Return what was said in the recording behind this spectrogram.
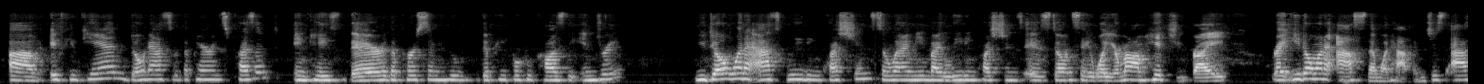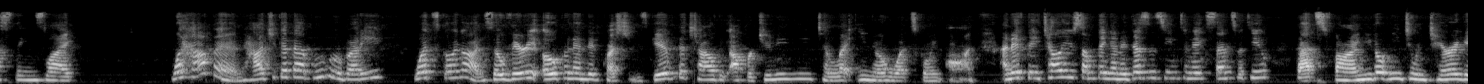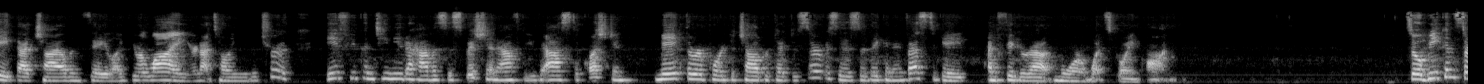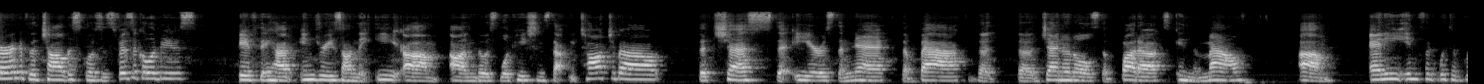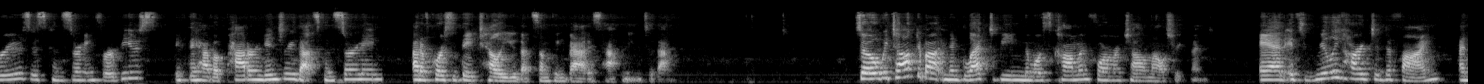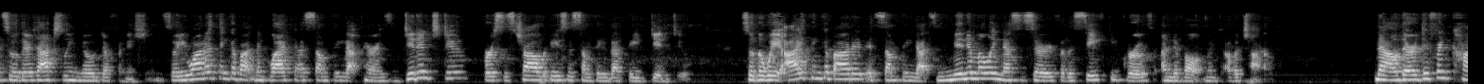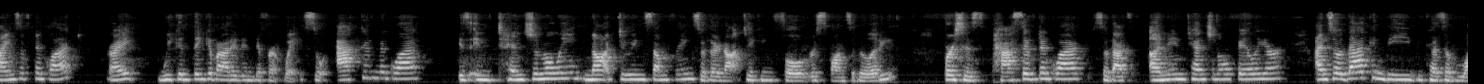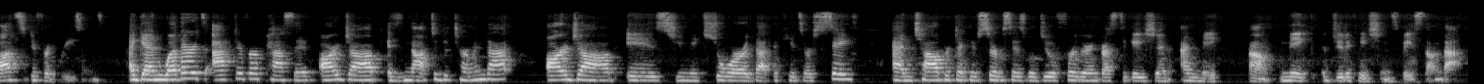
Um, if you can, don't ask with the parents present in case they're the person who, the people who caused the injury. You don't want to ask leading questions. So, what I mean by leading questions is don't say, well, your mom hit you, right? Right? You don't want to ask them what happened. Just ask things like, what happened? How'd you get that boo boo, buddy? What's going on? So, very open ended questions. Give the child the opportunity to let you know what's going on. And if they tell you something and it doesn't seem to make sense with you, that's fine. You don't need to interrogate that child and say, like, you're lying, you're not telling me the truth. If you continue to have a suspicion after you've asked the question, make the report to Child Protective Services so they can investigate and figure out more what's going on. So be concerned if the child discloses physical abuse, if they have injuries on the um, on those locations that we talked about, the chest, the ears, the neck, the back, the, the genitals, the buttocks, in the mouth. Um, any infant with a bruise is concerning for abuse. If they have a patterned injury, that's concerning. And of course, if they tell you that something bad is happening to them. So we talked about neglect being the most common form of child maltreatment. And it's really hard to define. And so there's actually no definition. So you want to think about neglect as something that parents didn't do versus child abuse as something that they did do. So the way I think about it, it's something that's minimally necessary for the safety, growth, and development of a child. Now, there are different kinds of neglect, right? We can think about it in different ways. So active neglect is intentionally not doing something, so they're not taking full responsibility versus passive neglect. So that's unintentional failure. And so that can be because of lots of different reasons. Again, whether it's active or passive, our job is not to determine that. Our job is to make sure that the kids are safe and Child Protective Services will do a further investigation and make um, make adjudications based on that.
